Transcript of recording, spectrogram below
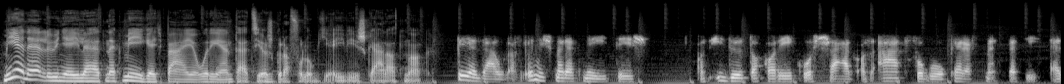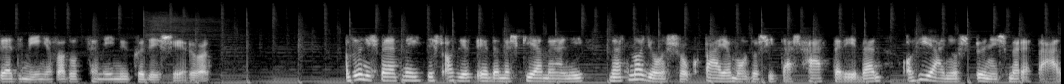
Milyen előnyei lehetnek még egy pályaorientációs grafológiai vizsgálatnak? Például az önismeretmélyítés, az időtakarékosság, az átfogó keresztmetszeti eredmény az adott személy működéséről. Az önismeret mélyítést azért érdemes kiemelni, mert nagyon sok pályamódosítás hátterében a hiányos önismeret áll,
